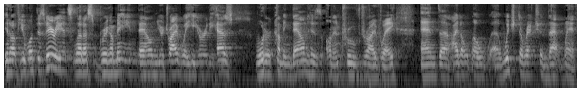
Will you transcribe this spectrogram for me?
You know, if you want this variance, let us bring a main down your driveway. He already has water coming down his unimproved driveway, and uh, I don't know uh, which direction that went.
